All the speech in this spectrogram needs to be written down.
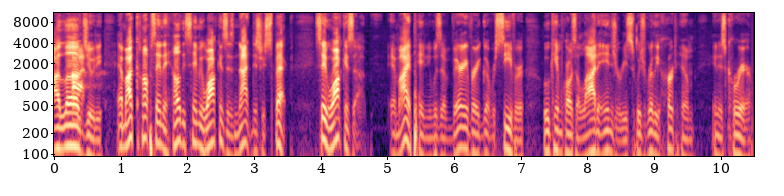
I love I- Jeudy. And my comp saying that healthy Sammy Watkins is not disrespect. Sammy Watkins, uh, in my opinion, was a very, very good receiver who came across a lot of injuries, which really hurt him in his career.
